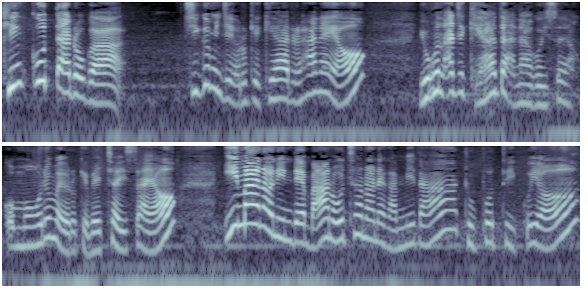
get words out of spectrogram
긴꽃 따로가 지금 이제 이렇게 개화를 하네요. 요건 아직 개화도 안 하고 있어요. 꽃몽우리만 이렇게 맺혀 있어요. 2만원인데 15,000원에 갑니다. 두 포트 있고요.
